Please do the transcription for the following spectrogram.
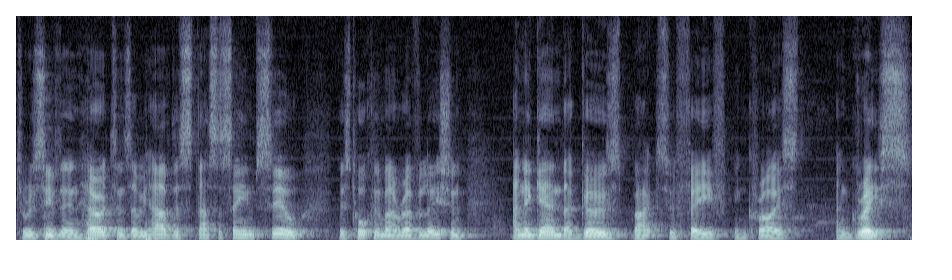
to receive the inheritance that we have. This, that's the same seal that's talking about Revelation. And again, that goes back to faith in Christ and grace.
